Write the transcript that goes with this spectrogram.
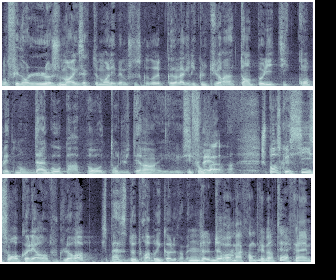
on fait dans le logement exactement les mêmes choses que dans, dans l'agriculture. Un temps politique complètement dingo par rapport au temps du terrain. Et il faut clair. pas. Enfin, je pense que s'ils sont en colère dans toute l'Europe, il se passe deux trois bricoles quand même. Deux, deux remarques complémentaires quand même.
